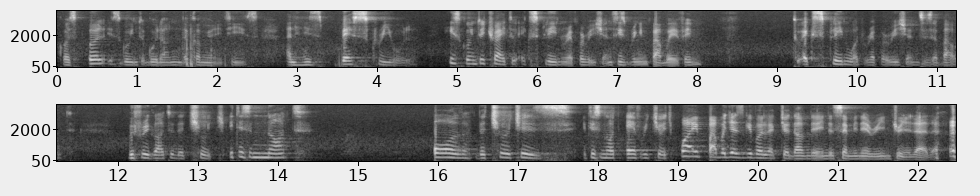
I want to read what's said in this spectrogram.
Because Earl is going to go down in the communities and in his best Creole, he's going to try to explain reparations. He's bringing Pablo with him to explain what reparations is about. With regard to the church, it is not all the churches. It is not every church. Why Papa just give a lecture down there in the seminary in Trinidad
